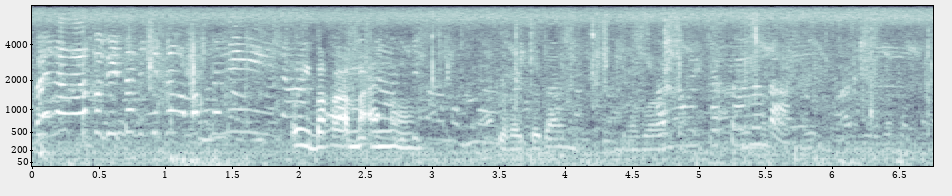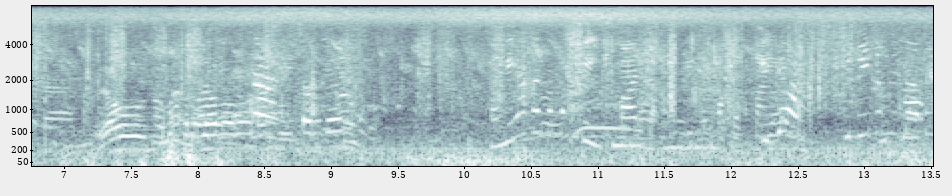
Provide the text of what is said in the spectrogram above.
Bay na nga ako dito. Hindi ka magdali. Uy, baka maano. Mamaya ka na mag-page man. Hindi mo makataya. Sige na ako.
